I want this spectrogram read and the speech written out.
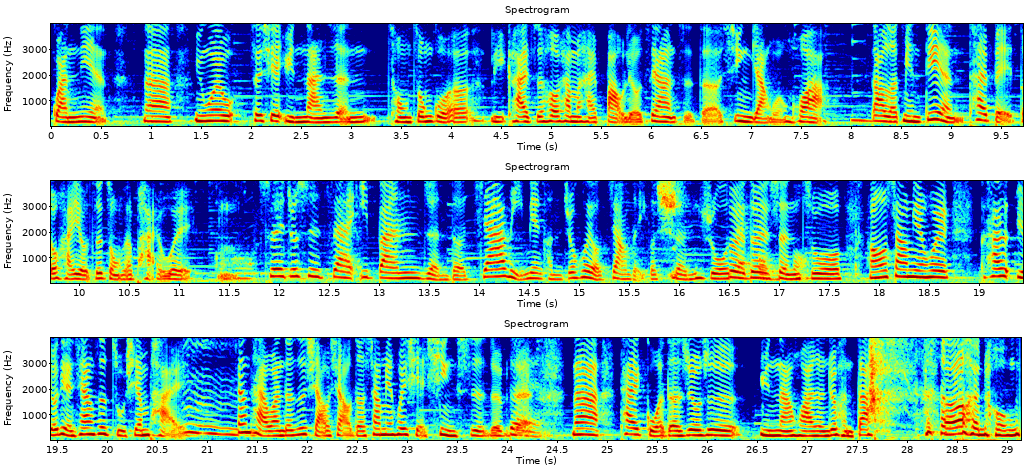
观念。那因为这些云南人从中国离开之后，他们还保留这样子的信仰文化，到了缅甸、泰北都还有这种的牌位。哦，所以就是在一般人的家里面，可能就会有这样的一个神桌，对对，神桌，然后上面会，它有点像是祖先牌，嗯嗯，像台湾的是小小的，上面会写姓氏，对不对？对。那泰国的就是云南华人就很大，然后很红，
